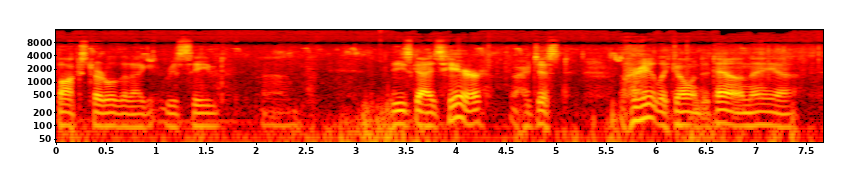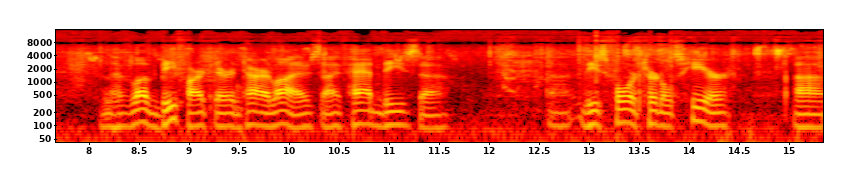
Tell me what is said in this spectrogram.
box turtle that I received these guys here are just really going to town. They uh, have loved beef heart their entire lives. I've had these uh, uh, these four turtles here uh,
